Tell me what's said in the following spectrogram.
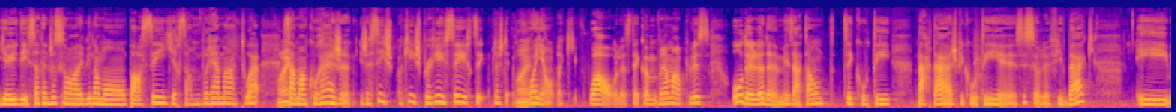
il y a eu des certaines choses qui sont arrivées dans mon passé qui ressemblent vraiment à toi. Ouais. Ça m'encourage. Je sais, je- ok, je peux réussir. Tu sais, Puis là, j'étais, voyons, ok, wow, c'était comme vraiment plus au-delà de mes attentes, tu côté partage puis côté, euh, c'est ça, le feedback. Et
